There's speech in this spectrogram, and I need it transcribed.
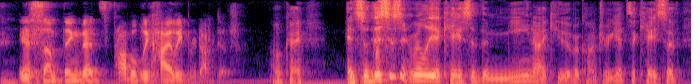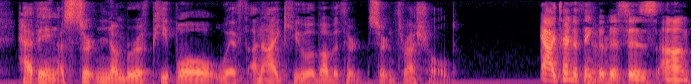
mm-hmm. is something that's probably highly productive. Okay. And so this isn't really a case of the mean IQ of a country. It's a case of having a certain number of people with an IQ above a th- certain threshold. Yeah, I tend to think that, that this is, um,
